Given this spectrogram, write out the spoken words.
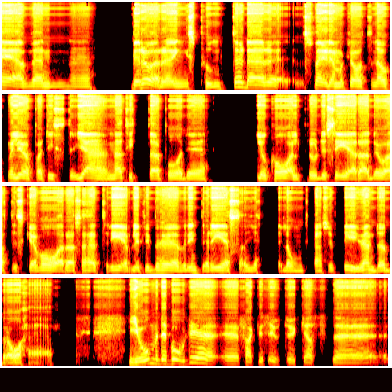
även eh, beröringspunkter där Sverigedemokraterna och miljöpartister gärna tittar på det lokalproducerade och att det ska vara så här trevligt. Vi behöver inte resa jättelångt kanske. Det är ju ändå bra här. Jo, men det borde eh, faktiskt uttryckas eh,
